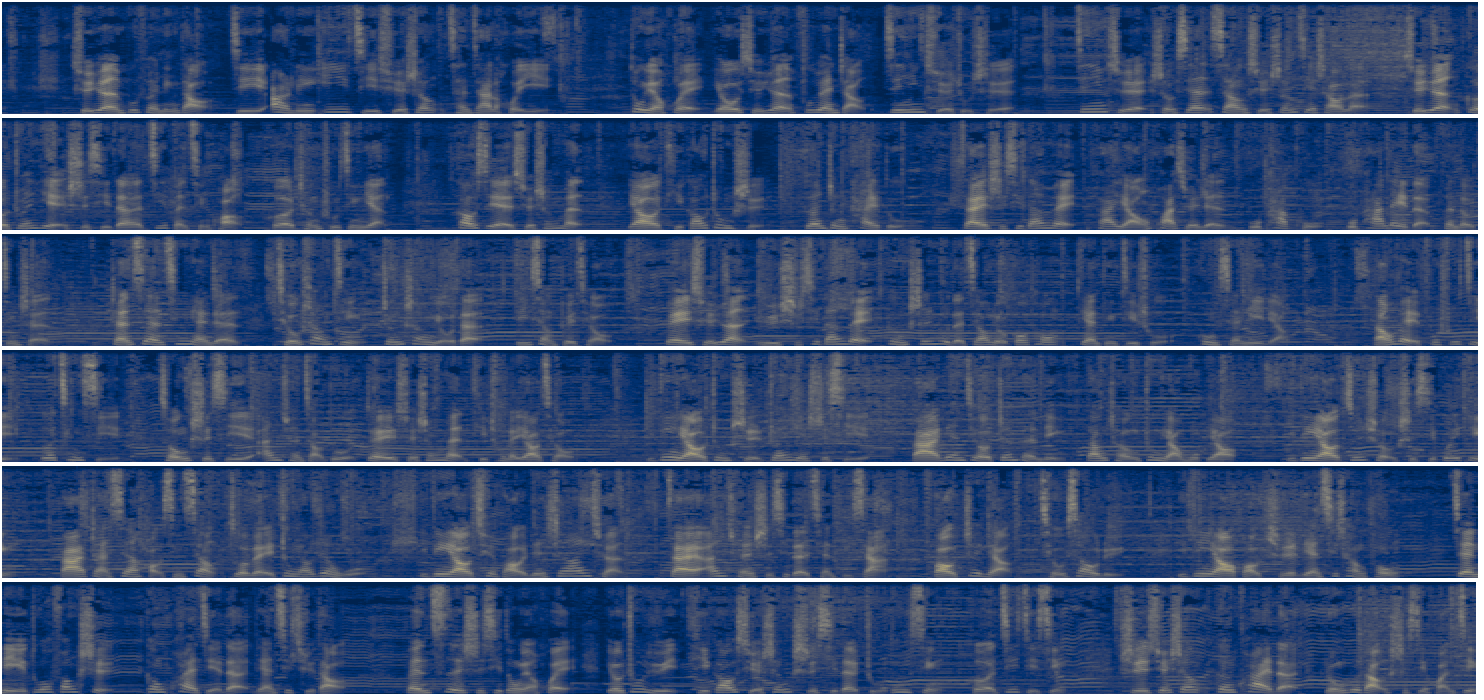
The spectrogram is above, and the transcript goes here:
学院部分领导及二零一一级学生参加了会议。动员会由学院副院长金英学主持。金英学首先向学生介绍了学院各专业实习的基本情况和成熟经验，告诫学生们要提高重视、端正态度，在实习单位发扬化学人不怕苦、不怕累的奋斗精神，展现青年人求上进、争上游的理想追求，为学院与实习单位更深入的交流沟通奠定基础，贡献力量。党委副书记阿庆喜从实习安全角度对学生们提出了要求。一定要重视专业实习，把练就真本领当成重要目标；一定要遵守实习规定，把展现好形象作为重要任务；一定要确保人身安全，在安全实习的前提下，保质量、求效率；一定要保持联系畅通，建立多方式、更快捷的联系渠道。本次实习动员会有助于提高学生实习的主动性和积极性，使学生更快地融入到实习环境。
